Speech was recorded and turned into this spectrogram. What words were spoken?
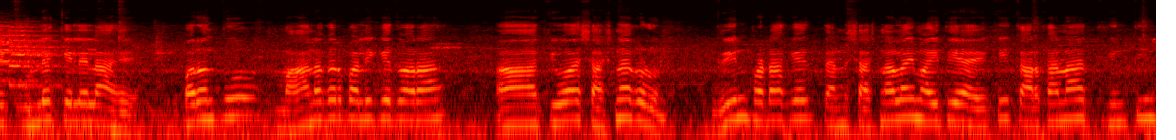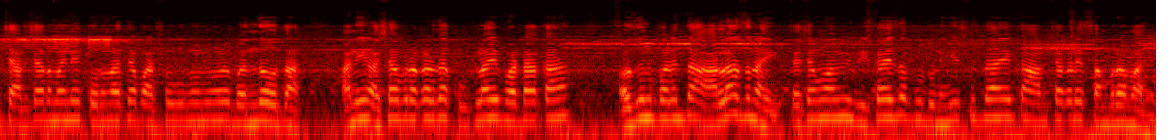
एक उल्लेख केलेला आहे. परंतु महानगरपालिकेद्वारा किंवा शासनाकडून ग्रीन फटाके त्यांना शासनालाही माहिती आहे की कारखाना तीन तीन चार चार महिने कोरोनाच्या पार्श्वभूमीमुळे बंद होता आणि अशा प्रकारचा कुठलाही फटाका अजूनपर्यंत आलाच नाही. त्याच्यामुळे आम्ही विकायचं कुठून? ही सुद्धा एक आमच्याकडे संभ्रम आहे.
